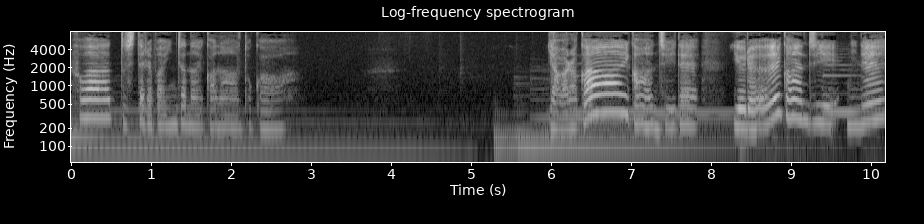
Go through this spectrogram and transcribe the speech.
ふわっとしてればいいんじゃないかなとか柔らかい感じでゆるい感じにね、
